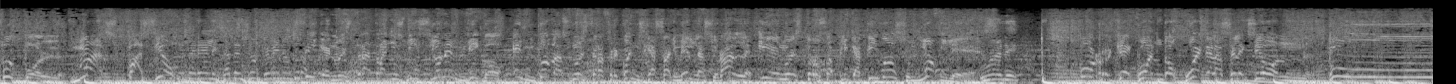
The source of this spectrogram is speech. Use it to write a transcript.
fútbol, más pasión. Sigue nuestra transmisión en vivo en todas nuestras frecuencias a nivel nacional y en nuestros aplicativos móviles. Porque cuando juega la selección, jugamos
